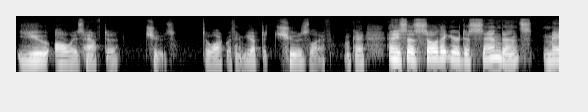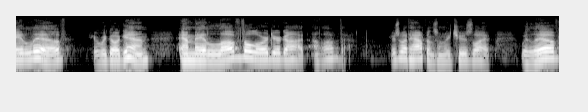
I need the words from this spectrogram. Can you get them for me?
you always have to choose to walk with him. You have to choose life. Okay, and he says so that your descendants may live. Here we go again, and may love the Lord your God. I love that. Here's what happens when we choose life. We live,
